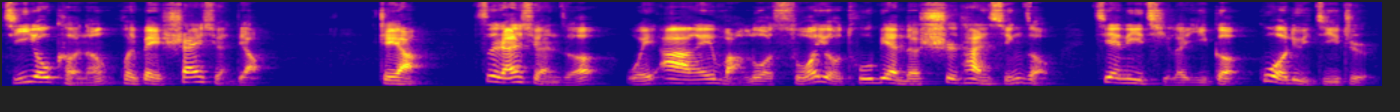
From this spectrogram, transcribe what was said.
极有可能会被筛选掉。这样，自然选择为 RNA 网络所有突变的试探行走建立起了一个过滤机制。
